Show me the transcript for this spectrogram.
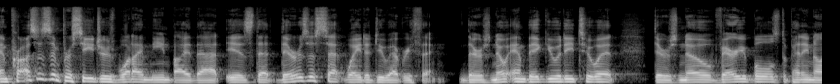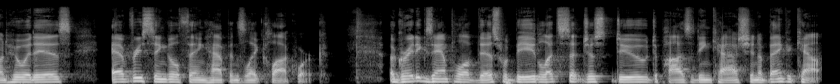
And process and procedures, what I mean by that is that there is a set way to do everything. There's no ambiguity to it. There's no variables depending on who it is. Every single thing happens like clockwork. A great example of this would be let's just do depositing cash in a bank account.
